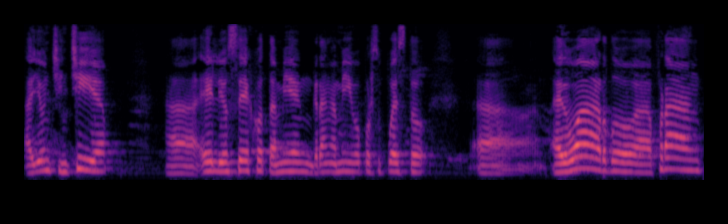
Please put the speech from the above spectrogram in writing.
a John Chinchilla, a Elio Cejo también, gran amigo, por supuesto, a, Eduardo, a Frank,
